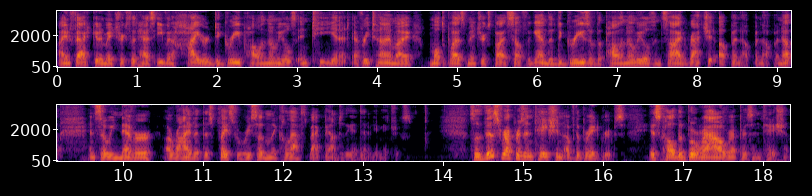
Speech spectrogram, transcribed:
I in fact get a matrix that has even higher degree polynomials in T in it. Every time I multiply this matrix by itself again, the degrees of the polynomials inside ratchet up and up and up and up. And so we never arrive at this place where we suddenly collapse back down to the identity matrix. So this representation of the braid groups is called the Burau representation.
